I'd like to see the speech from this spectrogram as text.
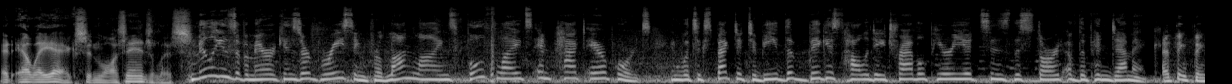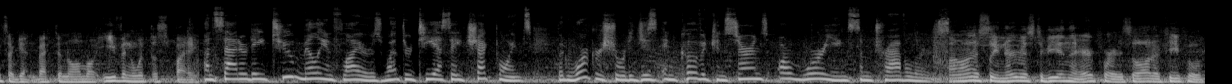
at LAX in Los Angeles. Millions of Americans are bracing for long lines, full flights, and packed airports in what's expected to be the biggest holiday travel period since the start of the pandemic. I think things are getting back to normal, even with the spike. On Saturday, 2 million flyers went through TSA checkpoints, but worker shortages and COVID concerns are worrying some travelers. I'm honestly nervous to be in the airport. It's a lot of people.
